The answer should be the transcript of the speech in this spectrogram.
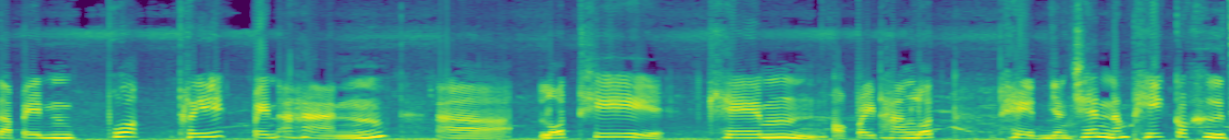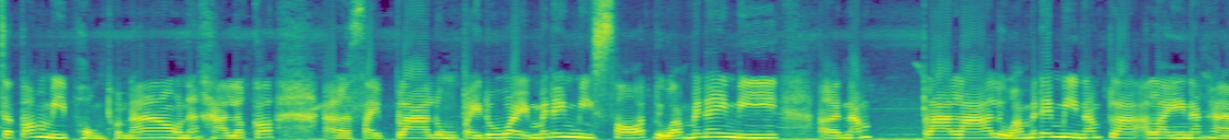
จะเป็นพวกพริกเป็นอาหารอ่ารสที่เค็มออกไปทางรสเผ็ดอย่างเช่นน้ำพริกก็คือจะต้องมีผงถั่วเน่านะคะ แล้วก็ใส่ปลาลงไปด้วย ไม่ได้มีซอสหรือว่าไม่ได้มีน้ำ ปลาล้าหรือว่าไม่ได้มีน้ำปลาอะไรนะคะ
